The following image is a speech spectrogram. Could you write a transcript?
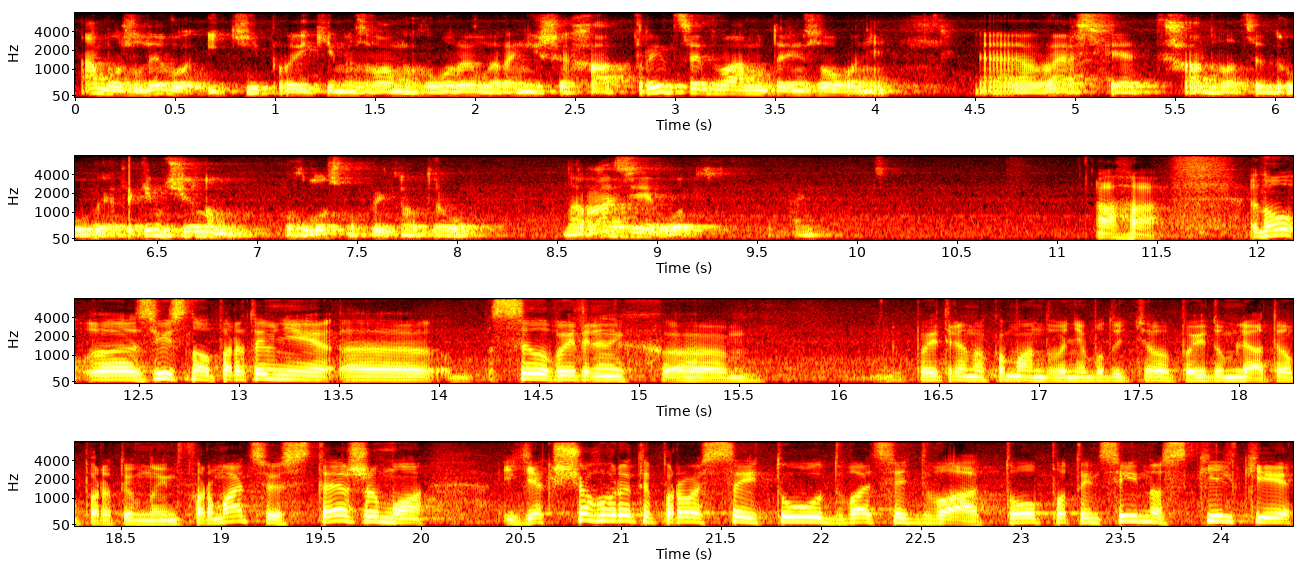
а можливо і ті, про які ми з вами говорили раніше, Х-32 модернізовані е, версії Х-22. Таким чином оголошено повітряну тривогу. Наразі, от Ага. Ну, е, звісно, оперативні е, сили повітряних е, повітряного командування будуть е, повідомляти оперативну інформацію. Стежимо. Якщо говорити про цей Ту-22, то потенційно скільки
